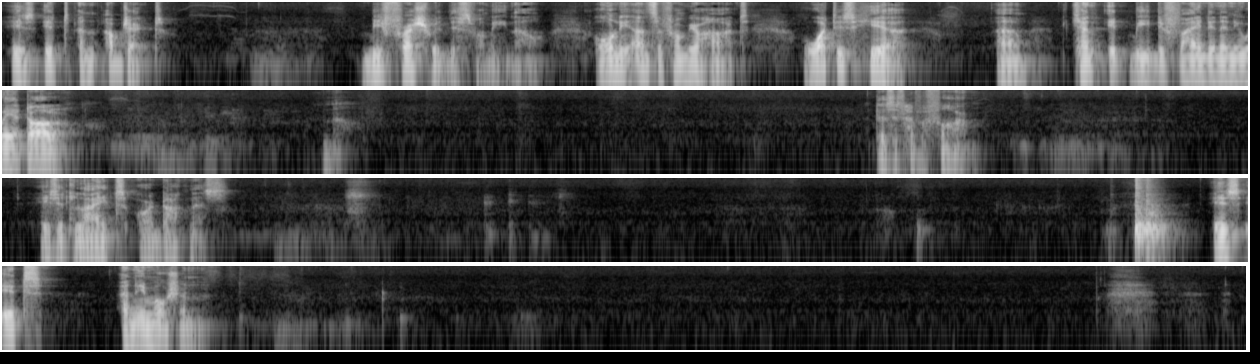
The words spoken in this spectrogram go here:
Is it an object? Be fresh with this for me now. Only answer from your heart. What is here? Um, can it be defined in any way at all? No. Does it have a form? Is it light or darkness? Is it an emotion?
